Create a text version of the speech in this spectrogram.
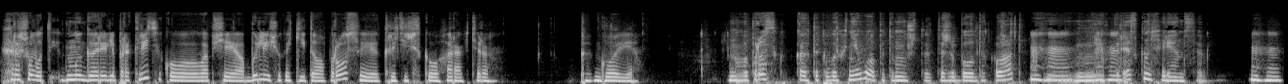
Хорошо, вот мы говорили про критику. Вообще, а были еще какие-то вопросы критического характера к главе? Ну, вопросов как таковых не было, потому что это же был доклад, угу, не угу. пресс-конференция. Угу.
